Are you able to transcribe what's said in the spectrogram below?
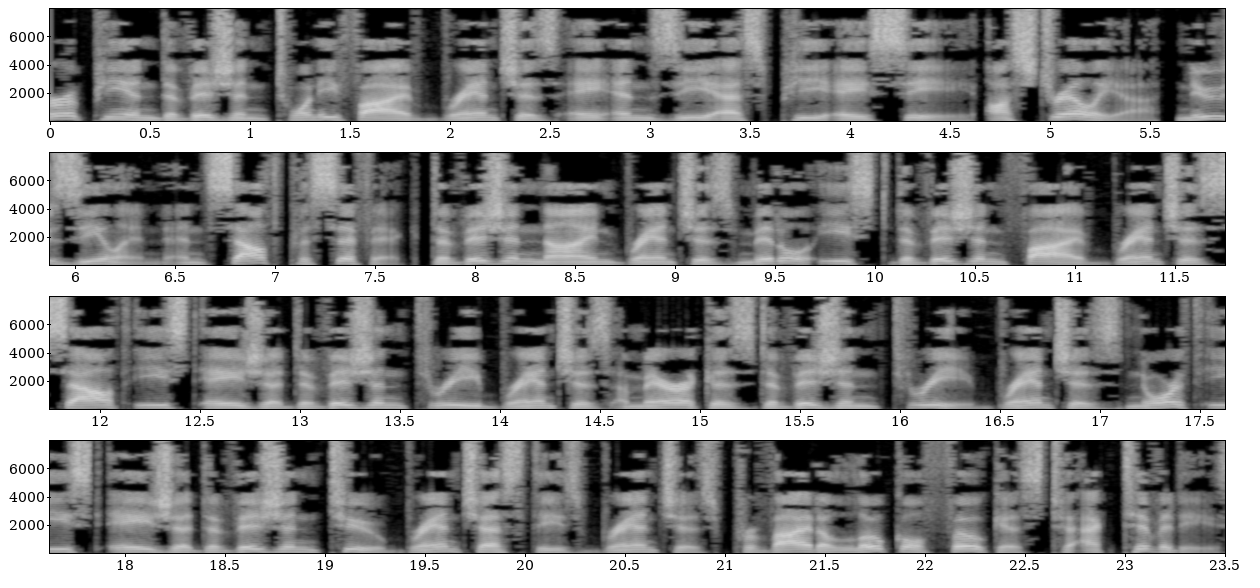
European Division 25 branches ANZSPAC Australia, New Zealand and South Pacific Division 9 branches Middle East Division 5 branches Southeast Asia Division 3 branches Americas Division 3 branches Northeast Asia Division 2 branches These branches provide a local focus to activities,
